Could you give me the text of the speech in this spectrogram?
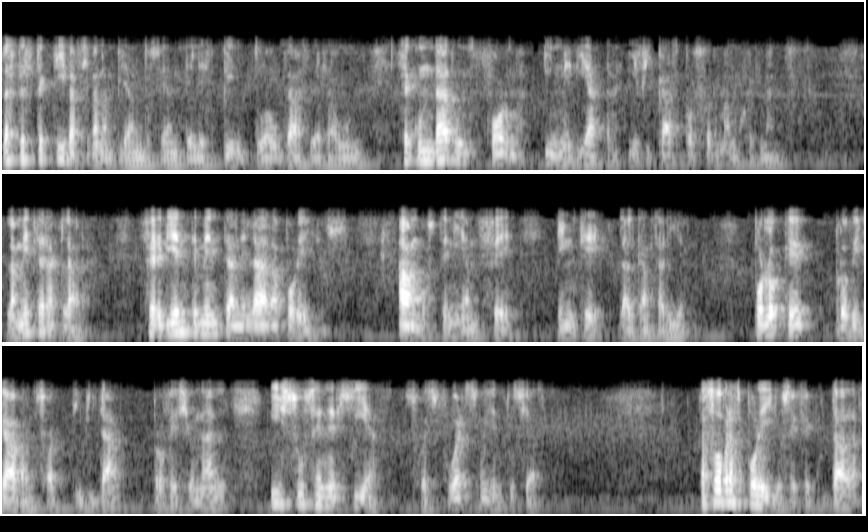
Las perspectivas iban ampliándose ante el espíritu audaz de Raúl, secundado en forma inmediata y eficaz por su hermano Germán. La meta era clara, fervientemente anhelada por ellos. Ambos tenían fe en que la alcanzarían, por lo que prodigaban su actividad profesional y sus energías, su esfuerzo y entusiasmo. Las obras por ellos ejecutadas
